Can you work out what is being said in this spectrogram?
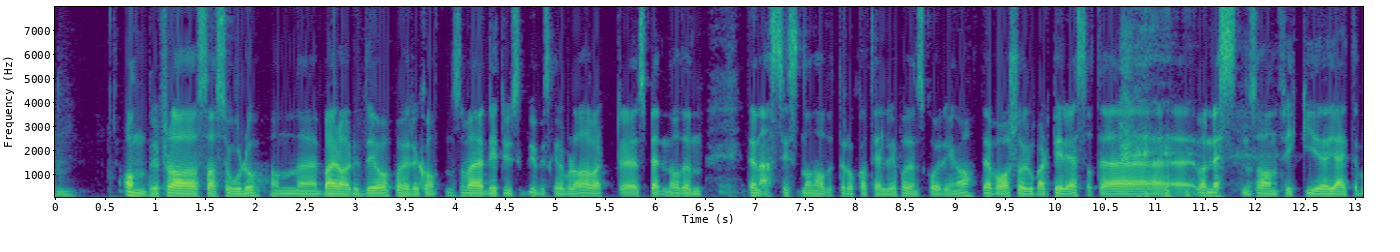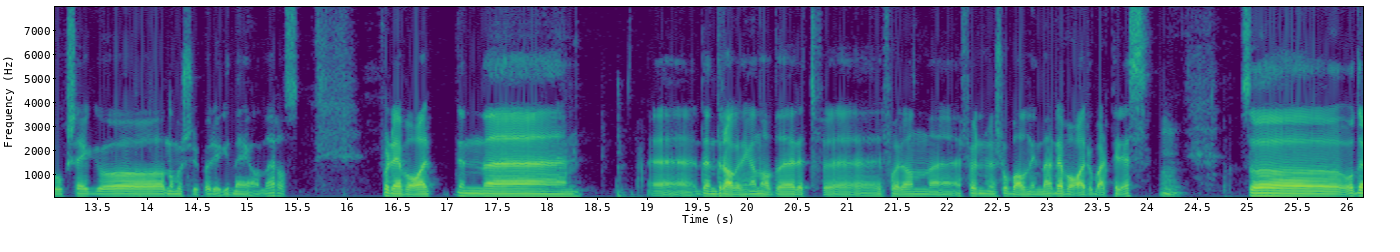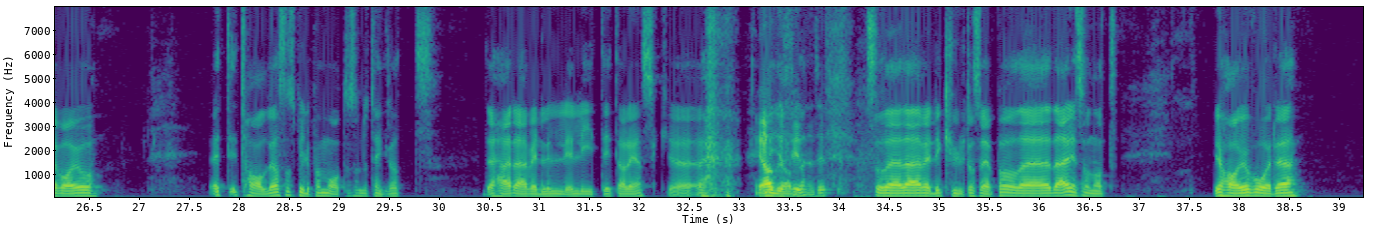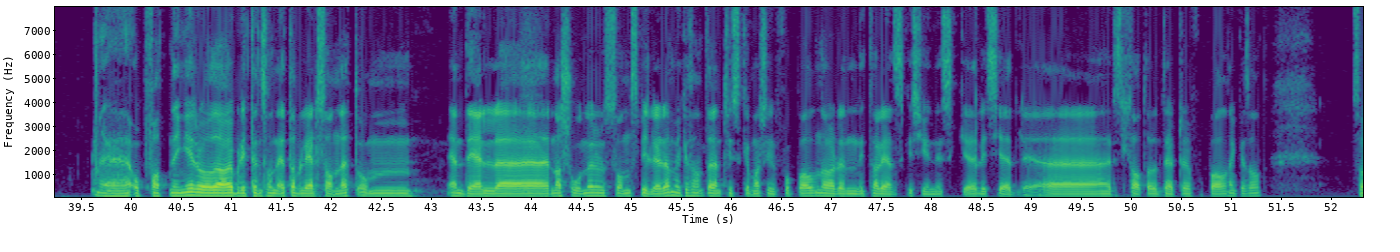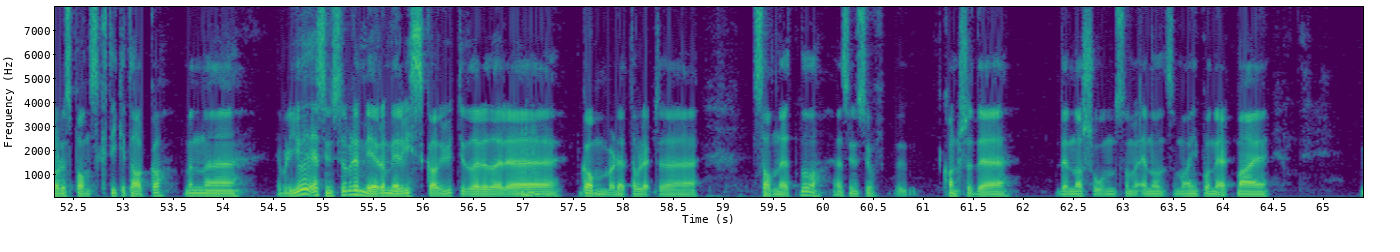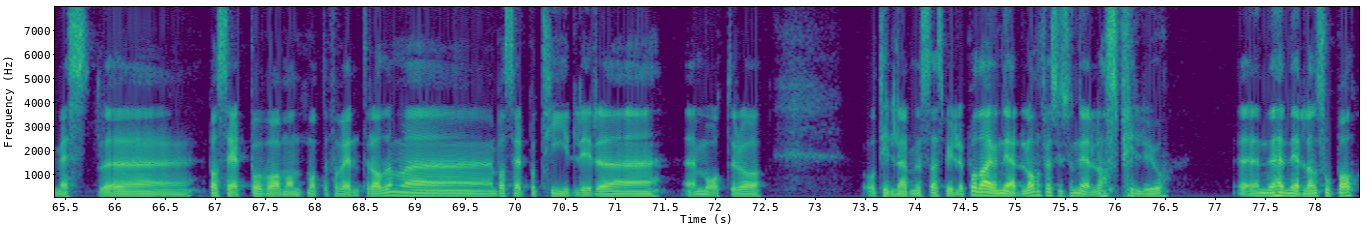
andre fra Sassolo, han uh, Berardi òg, på høyrekanten, som er litt ubeskrevet blad, har vært uh, spennende. Og den, den, assisten han hadde til Locatelli på den skåringa, det var så Robert Pires at det var nesten så han fikk geitebukkskjegg og nummer sju på ryggen med en gang der. Altså. For det var den uh, den dragninga han hadde rett foran, før han slo ballen inn der, det var Robert Pires. Mm. Så, og det var jo et Italia som spiller på en måte som du tenker at det her er veldig lite italiensk. Eh, ja, definitivt. Så det, det, er veldig kult å se på. Det, det, er litt sånn at vi har jo våre eh, oppfatninger, og det har blitt en sånn etablert sannhet om en del eh, nasjoner. Sånn spiller dem. ikke sant? Det er den tyske maskinfotballen, det har den italienske kyniske, litt kjedelige, eh, resultatorienterte fotballen. ikke sant? Så har du spansk tikki taka. Men eh, jeg, jo, jeg syns det blir mer og mer viska ut i det der, mm. gamle, etablerte sannhetene. Da. Jeg syns jo kanskje det den nasjonen som, som, har imponert meg mest eh, basert på hva man på en måte forventer av dem, eh, basert på tidligere eh, måter å, å, tilnærme seg spillet på, det er jo Nederland. For jeg syns jo Nederland spiller jo eh, nederlandsk fotball.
